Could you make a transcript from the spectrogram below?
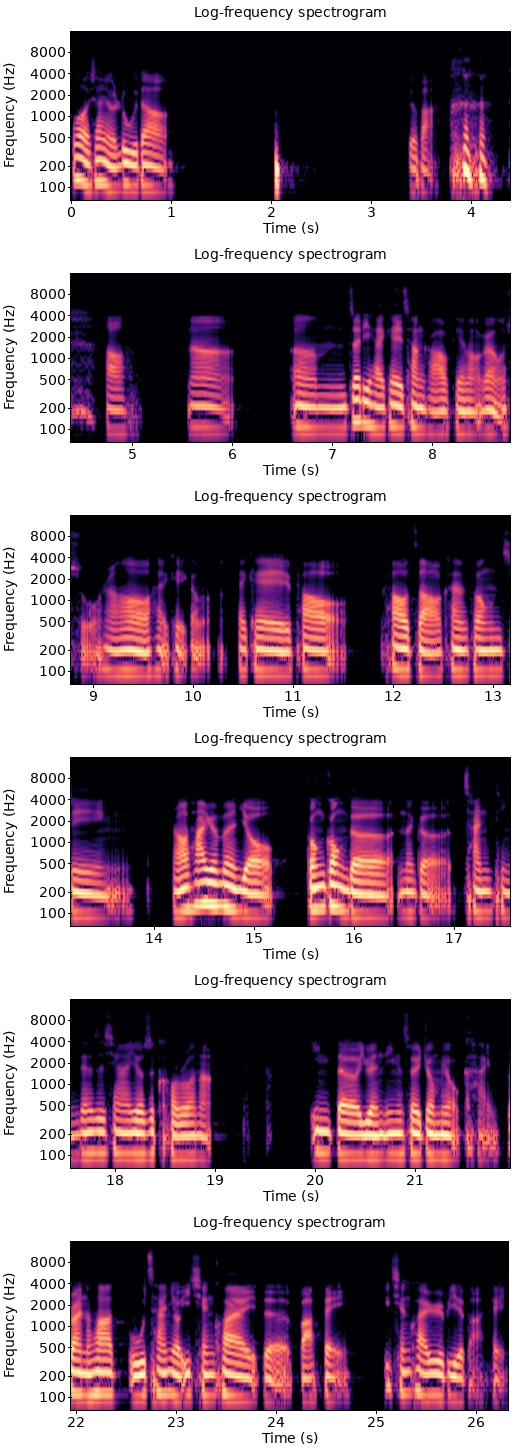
我好像有录到，有吧？好，那嗯，这里还可以唱卡拉 OK 吗？我刚刚说，然后还可以干嘛？还可以泡泡澡、看风景。然后它原本有公共的那个餐厅，但是现在又是 Corona。因的原因，所以就没有开。不然的话，午餐有一千块的 buffet，一千块日币的 buffet，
